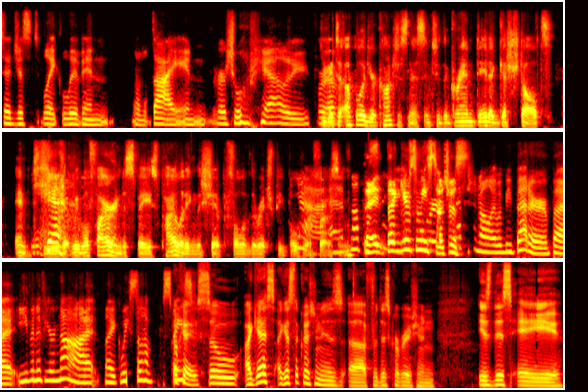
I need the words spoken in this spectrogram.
to just like live in well die in virtual reality You get to upload your consciousness into the grand data gestalt and Yeah. that we will fire into space, piloting the ship full of the rich people who are yeah, and frozen. it's not That- that gives me such a exceptional, it would be better but even if you're not like we still have space Okay, so I guess I guess the question is uh, for this corporation, is this a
